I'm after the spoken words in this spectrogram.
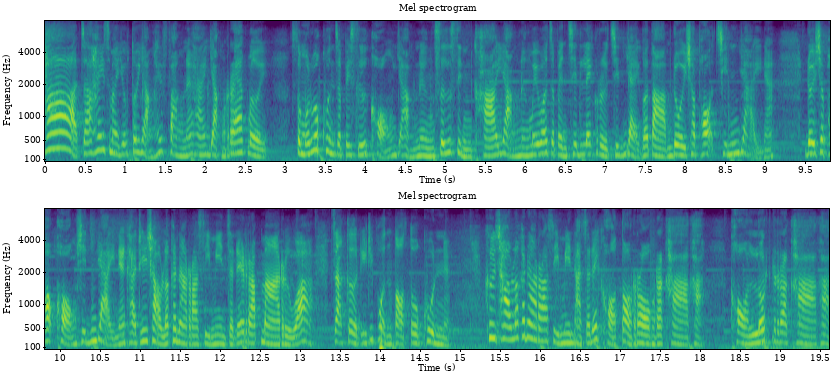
ถ้าจะให้สมายกตัวอย่างให้ฟังนะคะ อย่างแรกเลย สมมุติว่าคุณจะไปซื้อของอย่างหนึ่งซื้อสินค้าอย่างหนึ่งไม่ว่าจะเป็นชิ้นเล็กหรือชิ้นใหญ่ก็ตาม โดยเฉพาะชิ้นใหญ่นะโดยเฉพาะของชิ้นใหญ่นะคะที่ชาวลัคนาราศีมีนจะได้รับมาหรือว่าจะเกิดอิทธิพลต่อตัวคุณเนี่ยคือชาวลัคนาราศีมีนอาจจะได้ขอต่อรองราคาค่ะ ขอลดราคาค่ะ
